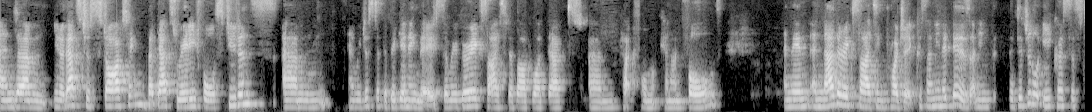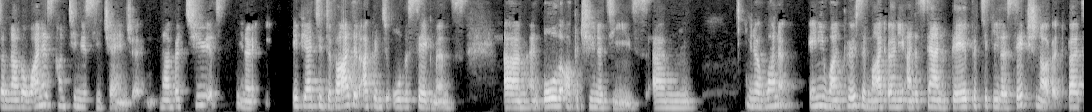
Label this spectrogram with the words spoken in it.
And you know that's just starting, but that's really for students um, and we're just at the beginning there. So we're very excited about what that um, platform can unfold. And then another exciting project, because I mean it is. I mean the digital ecosystem. Number one is continuously changing. Number two, it's you know if you had to divide it up into all the segments um, and all the opportunities, um, you know one any one person might only understand their particular section of it, but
